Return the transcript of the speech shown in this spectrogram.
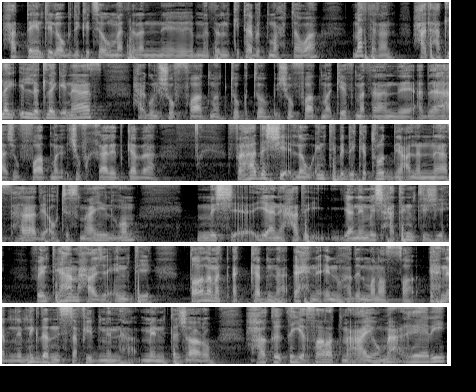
حتى أنت لو بدك تسوي مثلا مثلا كتابة محتوى مثلا حت حتلاقي إلا تلاقي ناس حيقول شوف فاطمة بتكتب شوف فاطمة كيف مثلا ادائها شوف فاطمة شوف خالد كذا. فهذا الشيء لو أنت بدك تردي على الناس هذه أو تسمعي لهم مش يعني حت يعني مش حتنتجي. فانت اهم حاجة انت طالما تأكدنا إحنا انه هذه المنصة إحنا بن- بنقدر نستفيد منها من تجارب حقيقية صارت معايا ومع غيري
